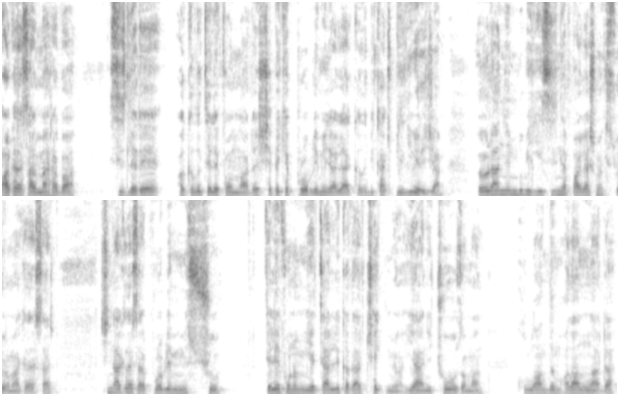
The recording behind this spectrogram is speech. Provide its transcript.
Arkadaşlar merhaba. Sizlere akıllı telefonlarda şebeke problemiyle alakalı birkaç bilgi vereceğim. Öğrendiğim bu bilgiyi sizinle paylaşmak istiyorum arkadaşlar. Şimdi arkadaşlar problemimiz şu. Telefonum yeterli kadar çekmiyor. Yani çoğu zaman kullandığım alanlarda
